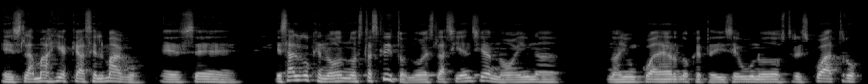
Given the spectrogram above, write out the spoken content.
es la magia que hace el mago, es, eh, es algo que no, no está escrito, no es la ciencia, no hay, una, no hay un cuaderno que te dice 1, 2, 3, 4,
